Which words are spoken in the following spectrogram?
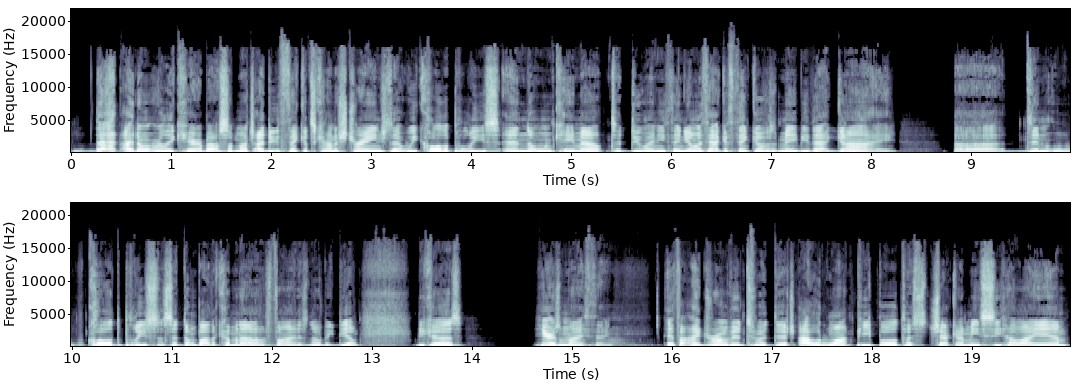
That I don't really care about so much. I do think it's kind of strange that we called the police and no one came out to do anything. The only thing I could think of is maybe that guy uh, didn't call the police and said, "Don't bother coming out. I'm fine. It's no big deal." Because here's my thing: if I drove into a ditch, I would want people to check on me, see how I am.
